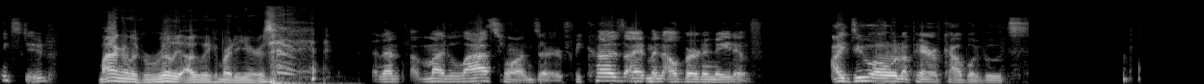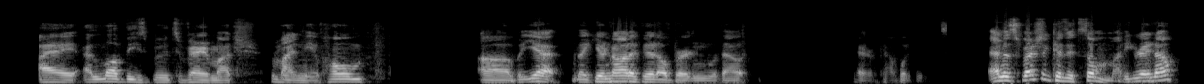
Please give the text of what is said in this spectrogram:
thanks, dude. Mine are gonna look really ugly compared to yours. and then my last ones are because I am an Alberta native. I do own a pair of cowboy boots. I I love these boots very much. Remind me of home. Uh, but yeah, like you're not a good Albertan without a pair of cowboy boots, and especially because it's so muddy right now.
